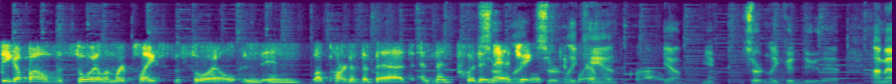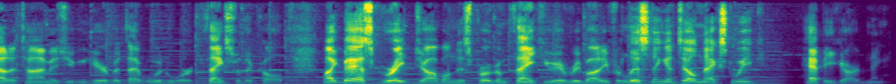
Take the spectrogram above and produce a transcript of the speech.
dig up all the soil and replace the soil in, in a part of the bed and then put in certainly, edging. certainly can. Yeah, you certainly could do that. I'm out of time, as you can hear, but that would work. Thanks for the call. Mike Bass, great job on this program. Thank you, everybody, for listening. Until next week, happy gardening.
